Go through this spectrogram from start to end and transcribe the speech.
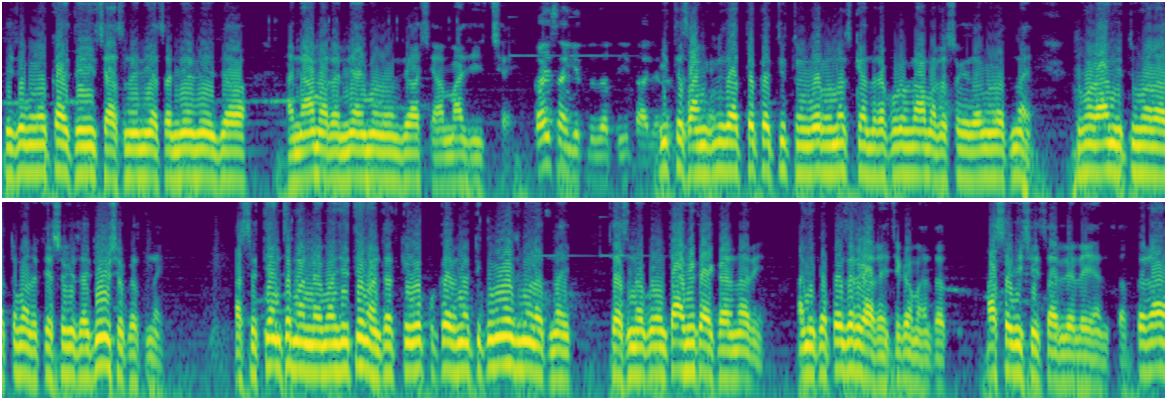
त्याच्यामुळं काय ते शासनाने याचा निर्णय द्यावा आणि आम्हाला न्याय मिळवून द्यावा अशी माझी इच्छा आहे. काय सांगितलं जातं इथं सांगितलं जातं का तिथून वरूनच केंद्राकडून आम्हाला सुविधा मिळत नाही. त्यामुळे आम्ही तुम्हाला तुम्हाला त्या सुविधा देऊ शकत नाही. असं त्यांचं म्हणणं आहे. म्हणजे ते म्हणतात की उपकरणं तिकडूनच मिळत नाही. शासनाकडून तर आम्ही काय करणार आहे? आम्ही काय पदर घालायचे का म्हणतात? असा विषय चाललेला आहे यांचा. तर आ,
